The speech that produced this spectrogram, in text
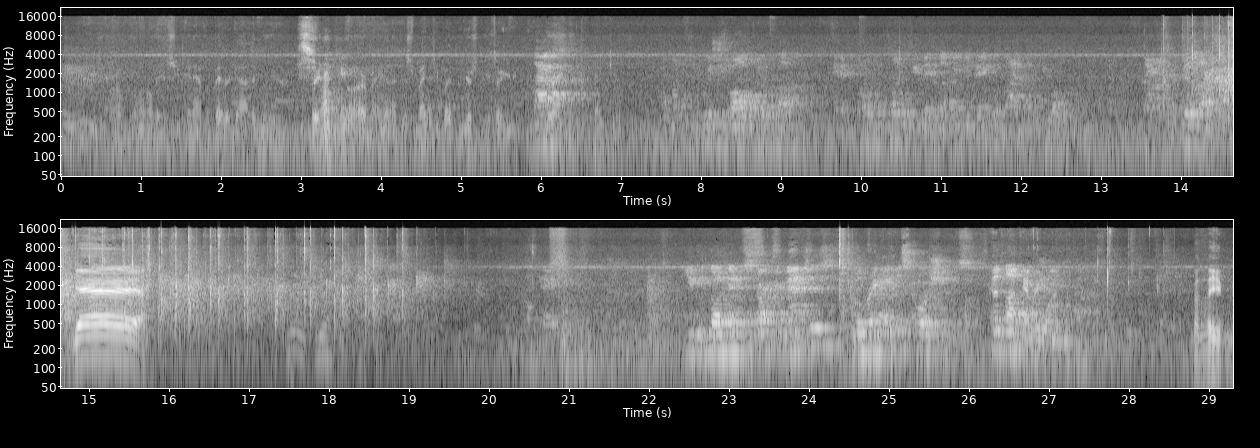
Hey, you just from all this, you can have a better guy than you. That's Pretty right. you are, man. I just met you, but you're so you. Last, Thank you. I want to wish you all good luck. And if no one told you they love you today, well, I love you all. Thank you. Good luck. Yeah. Okay? You can go ahead and start your matches. We'll bring you the score sheets. Good luck, everyone. Believe me.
